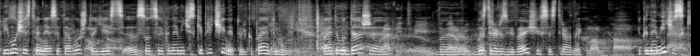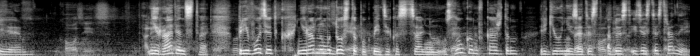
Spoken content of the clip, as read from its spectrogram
Преимущественно из-за того, что есть э, социоэкономические причины, только поэтому. Поэтому даже в быстро развивающихся странах экономические неравенство приводит к неравному доступу к медико-социальным услугам в каждом регионе из этой, одной из этой страны.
